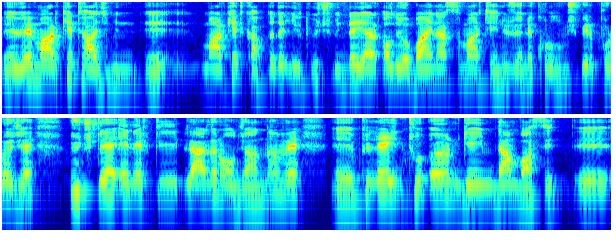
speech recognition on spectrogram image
e, ve market hacmin e, market cap'ta da ilk 3000'de yer alıyor. Binance Smart Chain üzerine kurulmuş bir proje. 3D NFT'lerden olacağından ve e, Play to Earn Game'den bahset e,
